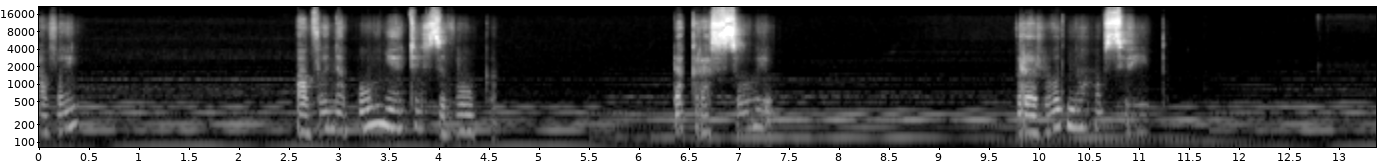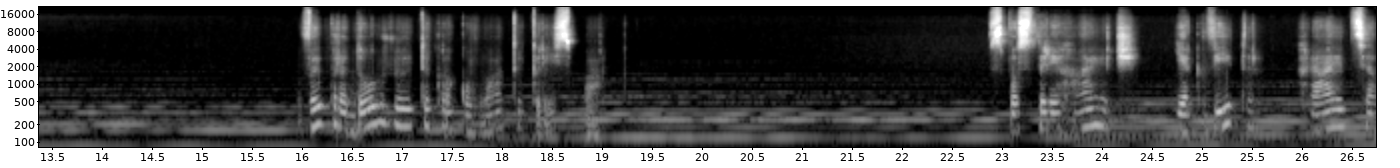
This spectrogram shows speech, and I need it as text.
а ви? А ви наповнюєтесь звуком та красою природного світу. Ви продовжуєте крокувати крізь парк, спостерігаючи, як вітер грається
